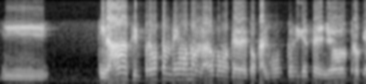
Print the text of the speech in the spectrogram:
Y y nada siempre hemos también hemos hablado como que de tocar juntos y qué sé yo. Creo que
